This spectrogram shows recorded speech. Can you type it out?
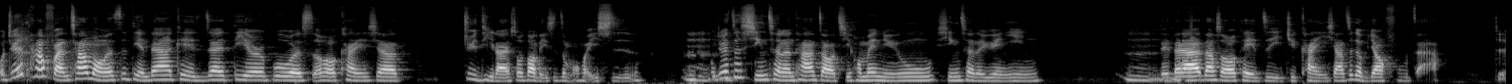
我觉得他反差萌的是点，大家可以在第二部的时候看一下，具体来说到底是怎么回事。嗯，我觉得这形成了他早期红梅女巫形成的原因。嗯，对，大家到时候可以自己去看一下，这个比较复杂。对，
